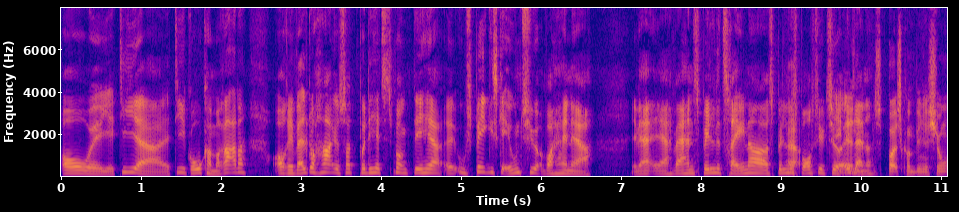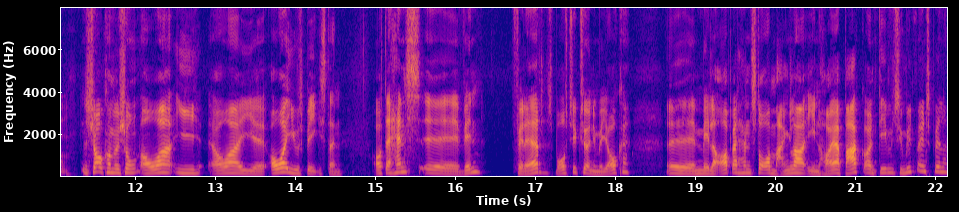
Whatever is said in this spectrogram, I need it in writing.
og øh, de, er, de er gode kammerater, og Rivaldo har jo så på det her tidspunkt det her øh, usbekiske eventyr, hvor han er hvad, ja, hvad er han spillende træner og spillende ja, sportsdirektør, et eller andet. Spøjskombination. En sjov kombination over i, over i, øh, over i Uzbekistan. Og da hans øh, ven, Ferrer, sportsdirektøren i Mallorca, øh, Øh, melder op, at han står og mangler en højre bak og en defensiv midtbanespiller,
